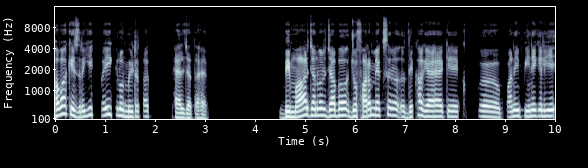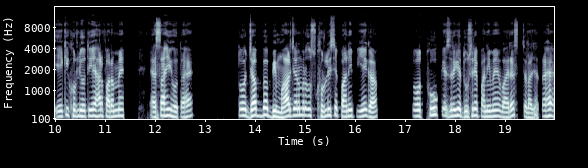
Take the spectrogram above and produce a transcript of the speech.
ہوا کے ذریعے کئی کلومیٹر تک پھیل جاتا ہے۔ بیمار جانور جب جو فارم میں اکثر دیکھا گیا ہے کہ پانی پینے کے لیے ایک ہی کھرلی ہوتی ہے، ہر فارم میں ایسا ہی ہوتا ہے۔ تو جب بیمار جانور اس کھرلی سے پانی پیے گا، تو تھوک کے ذریعے دوسرے پانی میں وائرس چلا جاتا ہے۔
